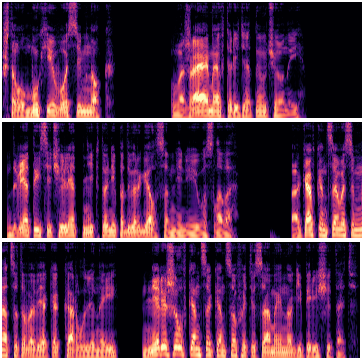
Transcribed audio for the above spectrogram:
что у мухи восемь ног. Уважаемый авторитетный ученый. Две тысячи лет никто не подвергал сомнению его слова. Пока в конце XVIII века Карл Линней не решил в конце концов эти самые ноги пересчитать.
